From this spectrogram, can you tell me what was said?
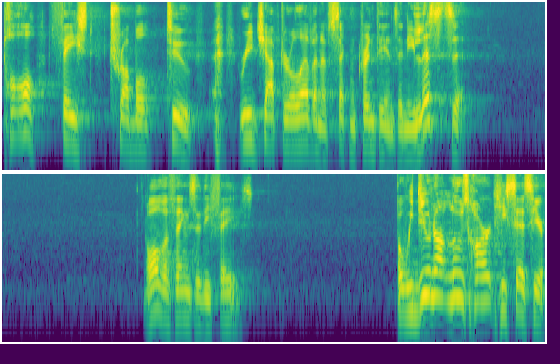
Paul faced trouble too. Read chapter 11 of 2 Corinthians, and he lists it. All the things that he faced. But we do not lose heart, he says here.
